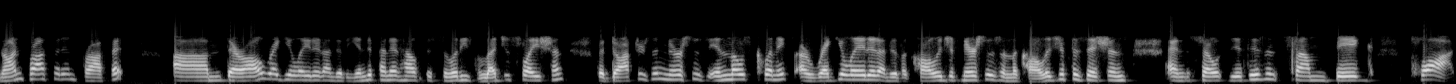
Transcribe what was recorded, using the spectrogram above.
nonprofit and profit. Um, they're all regulated under the independent health facilities legislation. The doctors and nurses in those clinics are regulated under the College of Nurses and the College of Physicians. And so this isn't some big plot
